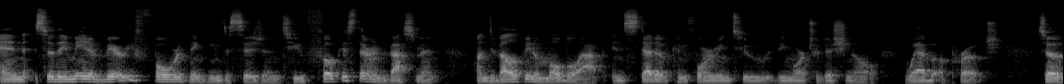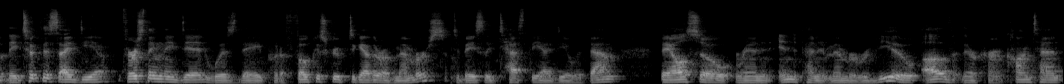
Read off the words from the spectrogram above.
And so they made a very forward thinking decision to focus their investment on developing a mobile app instead of conforming to the more traditional web approach. So they took this idea. First thing they did was they put a focus group together of members to basically test the idea with them. They also ran an independent member review of their current content,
